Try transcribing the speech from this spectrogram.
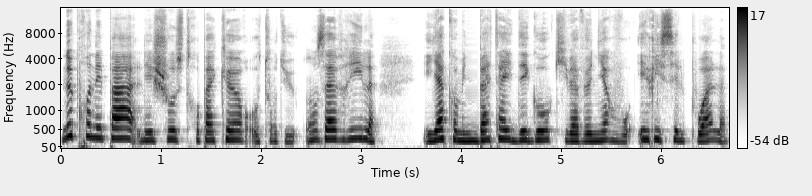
Ne prenez pas les choses trop à cœur autour du 11 avril. Il y a comme une bataille d'ego qui va venir vous hérisser le poil.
